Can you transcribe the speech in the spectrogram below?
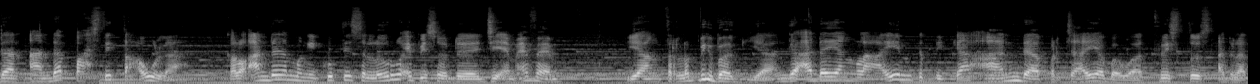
Dan Anda pasti tahu lah, kalau Anda mengikuti seluruh episode GMFM yang terlebih bahagia, nggak ada yang lain ketika Anda percaya bahwa Kristus adalah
